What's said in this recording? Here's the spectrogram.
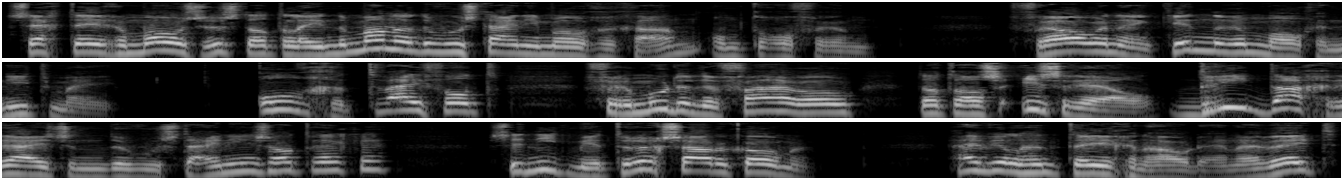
zegt tegen Mozes dat alleen de mannen de woestijn in mogen gaan om te offeren. Vrouwen en kinderen mogen niet mee. Ongetwijfeld vermoedde de farao dat als Israël drie dagreizen de woestijn in zou trekken, ze niet meer terug zouden komen. Hij wil hen tegenhouden en hij weet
